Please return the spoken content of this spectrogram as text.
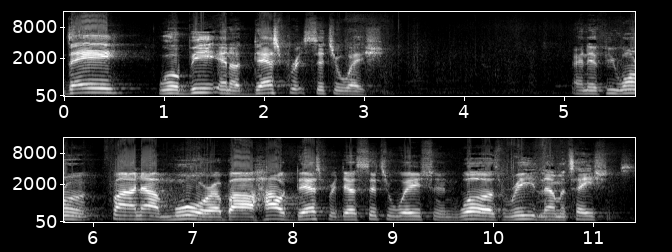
They will be in a desperate situation. And if you want to find out more about how desperate their situation was, read Lamentations.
